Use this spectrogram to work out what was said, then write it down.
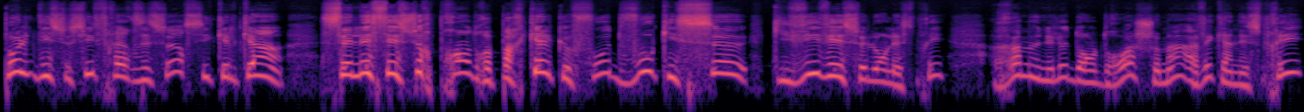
Paul dit ceci, frères et sœurs, si quelqu'un s'est laissé surprendre par quelque faute, vous qui, ceux qui vivez selon l'esprit, ramenez-le dans le droit chemin avec un esprit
